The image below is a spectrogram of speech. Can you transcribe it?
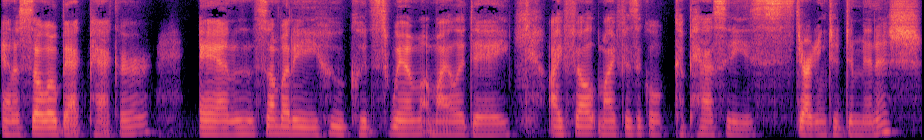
and a solo backpacker and somebody who could swim a mile a day, I felt my physical capacities starting to diminish.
